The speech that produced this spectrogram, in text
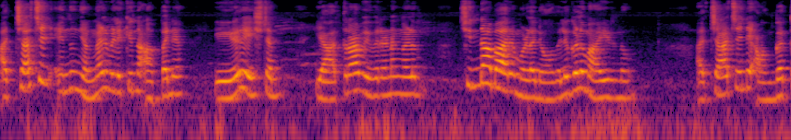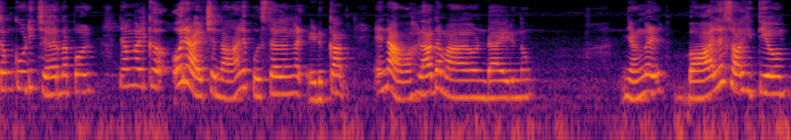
അച്ചാച്ചൻ എന്ന് ഞങ്ങൾ വിളിക്കുന്ന അപ്പന് ഏറെ ഇഷ്ടം യാത്രാ വിവരണങ്ങളും ചിന്താഭാരമുള്ള നോവലുകളുമായിരുന്നു. അച്ചാച്ചന്റെ അംഗത്വം കൂടി ചേർന്നപ്പോൾ ഞങ്ങൾക്ക് ഒരാഴ്ച നാല് പുസ്തകങ്ങൾ എടുക്കാം എന്ന ആഹ്ലാദമായുണ്ടായിരുന്നു. ഞങ്ങൾ ബാലസാഹിത്യവും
